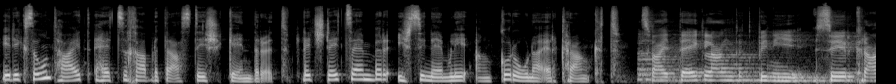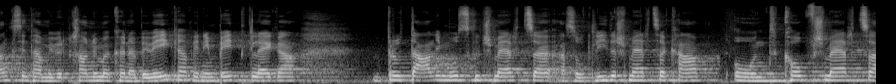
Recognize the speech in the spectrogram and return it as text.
Ihre Gesundheit hat sich aber drastisch geändert. Letzten Dezember ist sie nämlich an Corona erkrankt. Zwei Tage lang bin ich sehr krank und habe mich wirklich auch nicht mehr bewegen, bin im Bett gelegen brutale Muskelschmerzen, also Gliederschmerzen gehabt und Kopfschmerzen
